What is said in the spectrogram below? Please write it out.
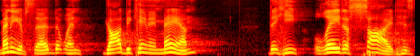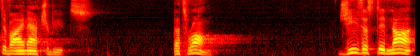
Many have said that when God became a man, that he laid aside his divine attributes. That's wrong. Jesus did not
